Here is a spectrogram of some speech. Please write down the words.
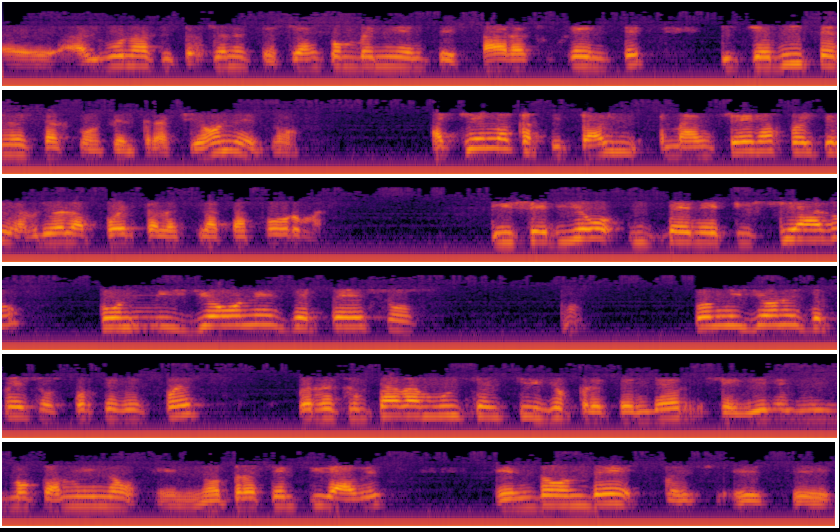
eh, algunas situaciones que sean convenientes para su gente y que eviten estas concentraciones, ¿no? Aquí en la capital, Mancera fue el que le abrió la puerta a las plataformas y se vio beneficiado con millones de pesos, con millones de pesos, porque después pues resultaba muy sencillo pretender seguir el mismo camino en otras entidades en donde pues este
